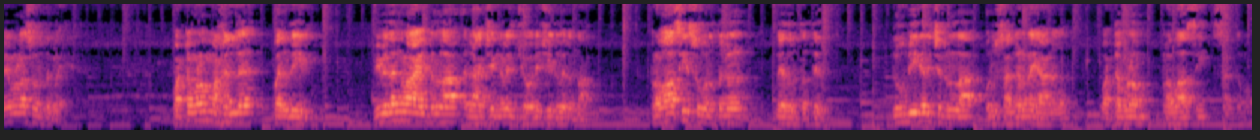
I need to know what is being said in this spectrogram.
പ്രിയമുള്ള സുഹൃത്തുക്കളെ വട്ടവളം മഹല്ല് പരിധിയിൽ വിവിധങ്ങളായിട്ടുള്ള രാജ്യങ്ങളിൽ ജോലി ചെയ്തു വരുന്ന പ്രവാസി സുഹൃത്തുക്കൾ നേതൃത്വത്തിൽ രൂപീകരിച്ചിട്ടുള്ള ഒരു സംഘടനയാണ് വട്ടവളം പ്രവാസി സംഗമം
